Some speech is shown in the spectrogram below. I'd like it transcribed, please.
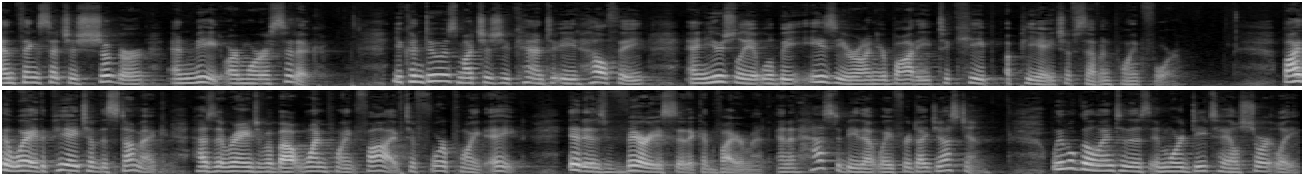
and things such as sugar and meat are more acidic. You can do as much as you can to eat healthy, and usually it will be easier on your body to keep a pH of 7.4. By the way, the pH of the stomach has a range of about 1.5 to 4.8. It is very acidic environment and it has to be that way for digestion. We will go into this in more detail shortly.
